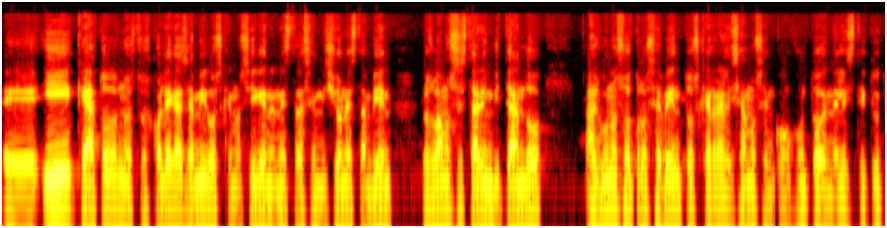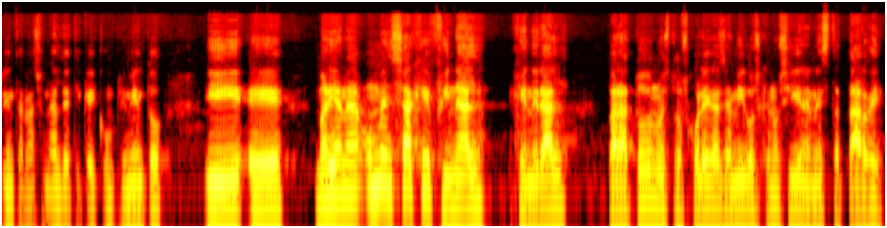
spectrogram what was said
Eh, y que a todos nuestros colegas y amigos que nos siguen en estas emisiones también los vamos a estar invitando a algunos otros eventos que realizamos en conjunto en el Instituto Internacional de Ética y Cumplimiento. Y eh, Mariana, un mensaje final general para todos nuestros colegas y amigos que nos siguen en esta tarde,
